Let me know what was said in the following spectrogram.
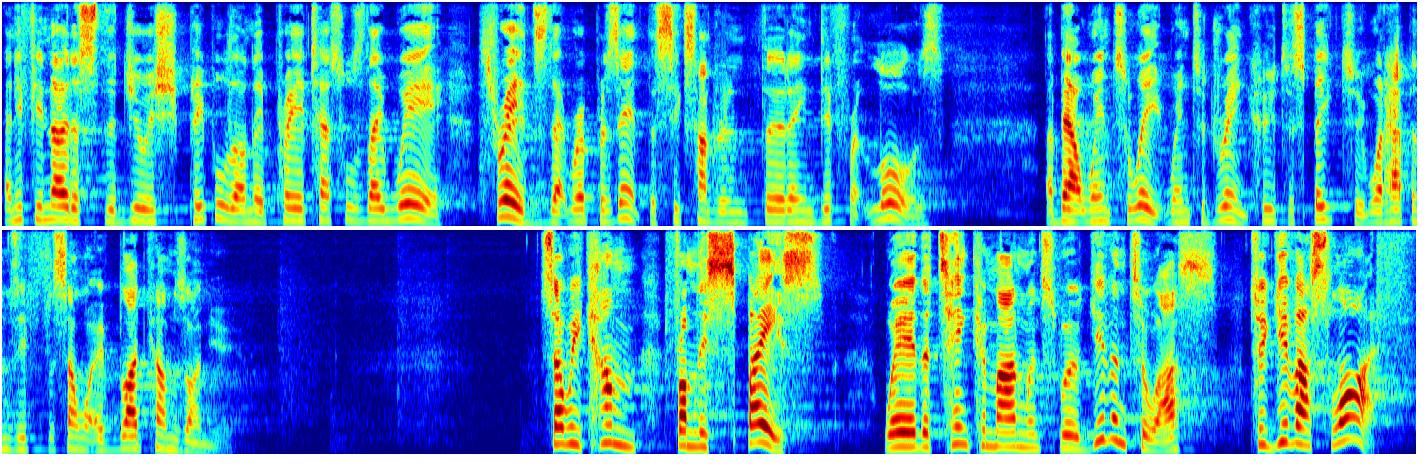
And if you notice the Jewish people on their prayer tassels, they wear threads that represent the 613 different laws about when to eat, when to drink, who to speak to, what happens if, someone, if blood comes on you. So we come from this space where the Ten Commandments were given to us to give us life,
